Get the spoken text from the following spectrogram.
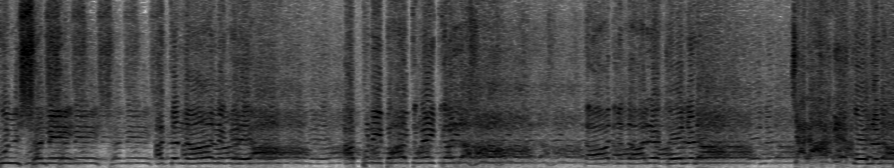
گلشن ادنان گیا، اپنی بات نہیں کر رہا، تاجدار گولڑا، چراغ گولڑا،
